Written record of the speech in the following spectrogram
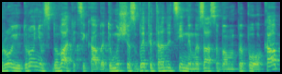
рою дронів збивати ці каби, тому що збити традиційними засобами ППО каб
